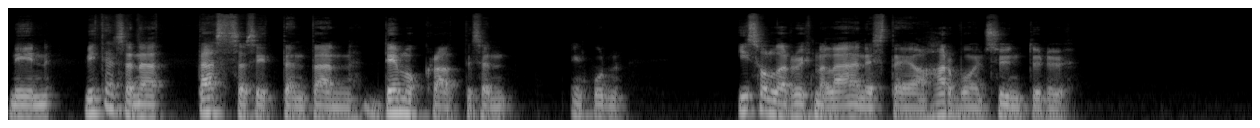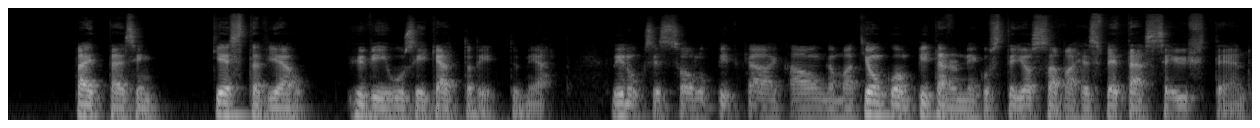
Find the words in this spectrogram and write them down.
niin miten sä näet tässä sitten tämän demokraattisen niin kuin isolla ryhmällä äänestäjää harvoin syntynyt, väittäisin, kestäviä hyviä uusia käyttöliittymiä. Linuxissa on ollut pitkään aikaa ongelma, että jonkun on pitänyt niin kuin sitten jossain vaiheessa vetää se yhteen.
